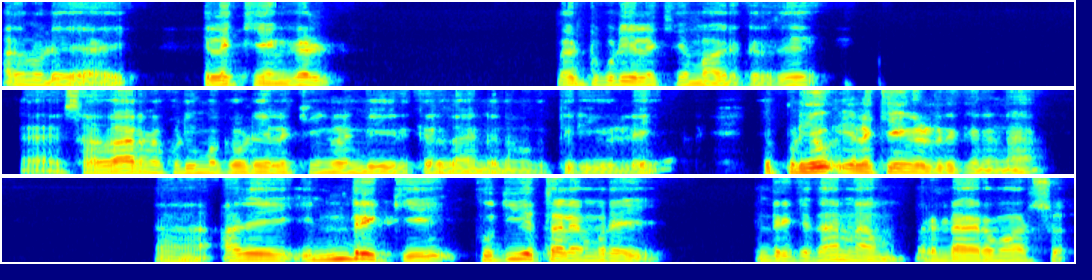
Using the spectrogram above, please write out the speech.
அதனுடைய இலக்கியங்கள் வேட்டுக்குடி இலக்கியமாக இருக்கிறது. சாதாரண குடிமக்களுடைய இலக்கியங்கள் அங்கே இருக்கிறதா என்று நமக்கு தெரியவில்லை. எப்படியோ இலக்கியங்கள் இருக்கின்றன. அது அதை இன்றைக்கு புதிய தலைமுறை இன்றைக்கு தான் நாம் ரெண்டாயிரம் வருஷம்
